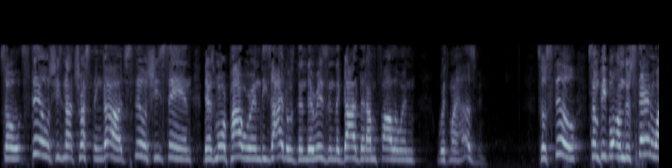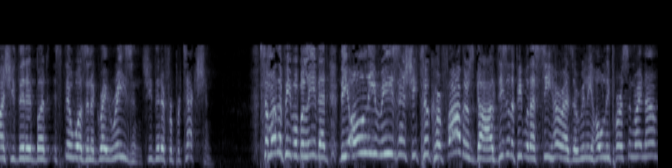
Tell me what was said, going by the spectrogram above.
So still she's not trusting God. Still she's saying there's more power in these idols than there is in the God that I'm following with my husband. So still, some people understand why she did it, but it still wasn't a great reason. She did it for protection. Some other people believe that the only reason she took her father's gods, these are the people that see her as a really holy person right now.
